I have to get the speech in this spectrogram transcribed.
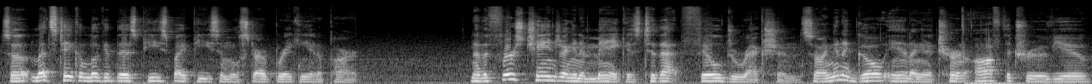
So let's take a look at this piece by piece and we'll start breaking it apart. Now the first change I'm going to make is to that fill direction. So I'm going to go in, I'm going to turn off the true view,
